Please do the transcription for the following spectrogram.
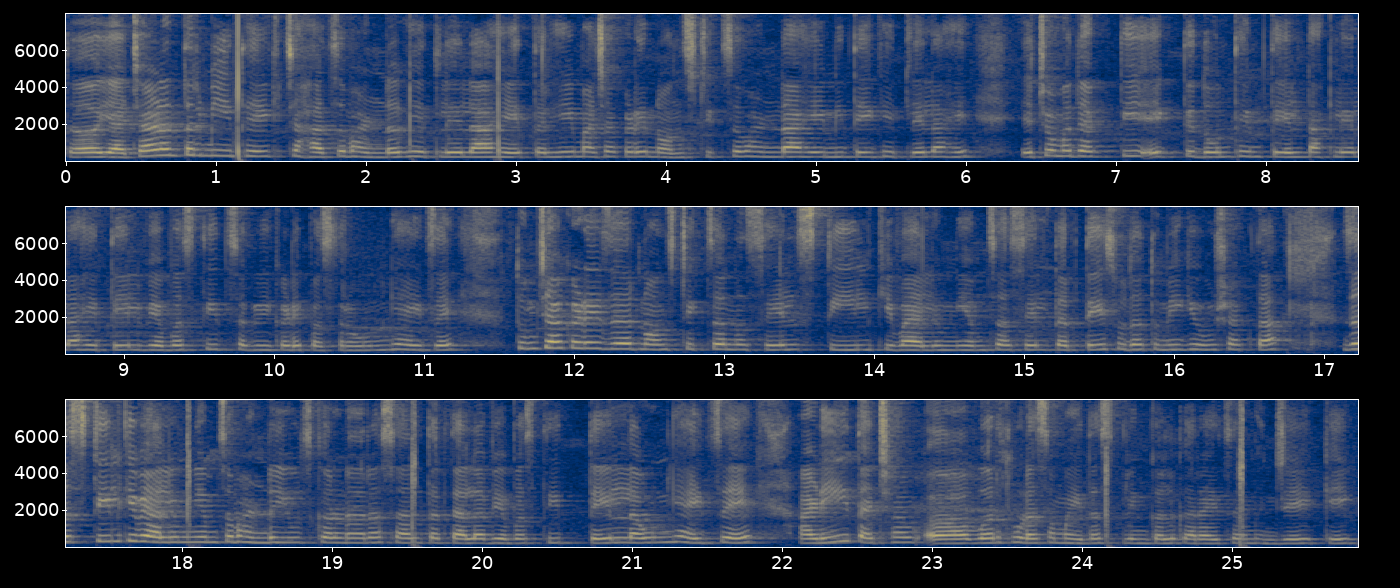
तर याच्यानंतर मी इथे एक चहाचं भांडं घेतलेलं आहे. तर हे माझ्याकडे नॉनस्टिकचं भांडं आहे. मी ते घेतलेलं आहे. याच्यामध्ये अगदी एक ते दोन थेंब तेल टाकलेलं आहे. तेल व्यवस्थित सगळीकडे पसरवून घ्यायचं. आहे तुमच्याकडे जर नॉनस्टिकचं नसेल स्टील किंवा ॲल्युमिनियमचं असेल तर ते सुद्धा तुम्ही घेऊ शकता. जर स्टील किंवा ॲल्युमिनियमचं भांडं यूज करणार असाल तर त्याला व्यवस्थित तेल लावून घ्यायचं. आहे आणि त्याच्यावर थोडासा मैदा स्प्रिंकल करायचा आहे. म्हणजे केक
